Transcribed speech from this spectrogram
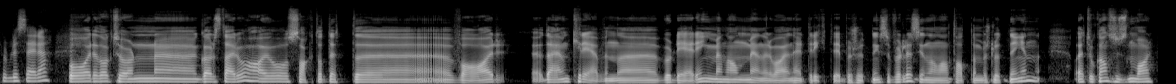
publisere. Og redaktøren Garstero Gahr Steiro har jo sagt at dette var det er jo en krevende vurdering, men han mener det var en helt riktig beslutning, selvfølgelig, siden han har tatt den beslutningen. Og jeg tror ikke han synes den var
